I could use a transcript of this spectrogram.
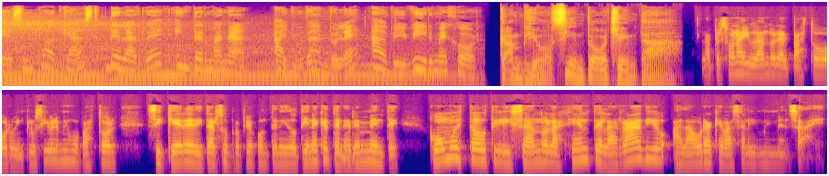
Este es un podcast de la red Intermaná, ayudándole a vivir mejor. Cambio 180. La persona ayudándole al pastor o inclusive el mismo pastor, si quiere editar su propio contenido, tiene que tener en mente cómo está utilizando la gente la radio a la hora que va a salir mi mensaje.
